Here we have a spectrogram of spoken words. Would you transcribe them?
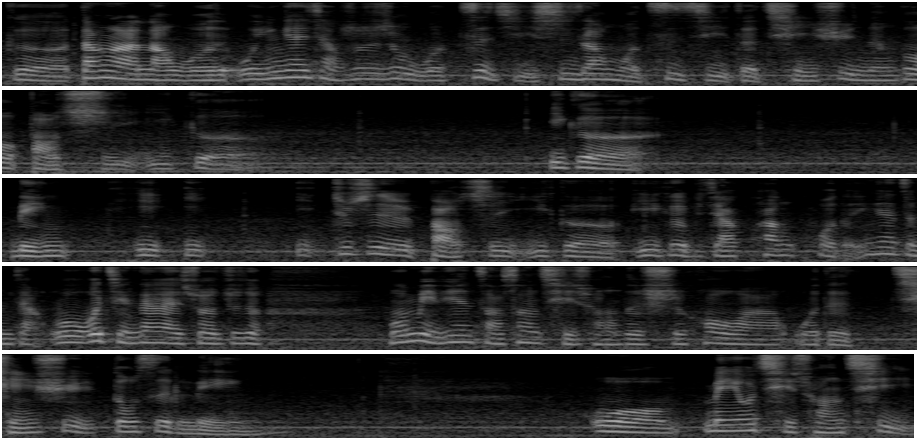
个，当然了，我我应该讲说，就是我自己是让我自己的情绪能够保持一个一个零一一，就是保持一个一个比较宽阔的，应该怎么讲？我我简单来说，就是我每天早上起床的时候啊，我的情绪都是零，我没有起床气，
